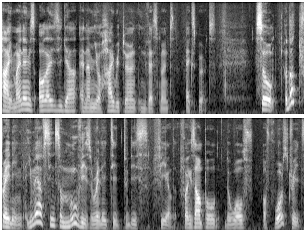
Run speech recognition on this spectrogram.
Hi, my name is Ola and I'm your high return investment expert. So, about trading, you may have seen some movies related to this field. For example, The Wolf of Wall Street.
